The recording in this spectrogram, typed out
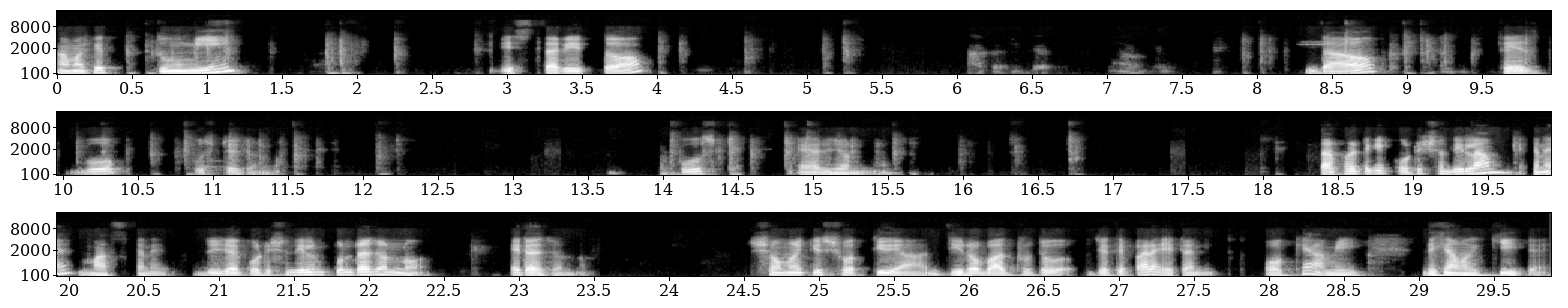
আমাকে তুমি বিস্তারিত দাও ফেসবুক পোস্টের জন্য। পোস্ট এর জন্য। তারপর এটাকে কোটেশন দিলাম, এখানে মাঝখানে দুই জায়গায় কোটেশন দিলাম, কোনটার জন্য? এটার জন্য। সময় কি সত্যি দৃঢ় বা দ্রুত যেতে পারে? এটা নিয়ে। ওকে আমি দেখি আমাকে কি দেয়।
